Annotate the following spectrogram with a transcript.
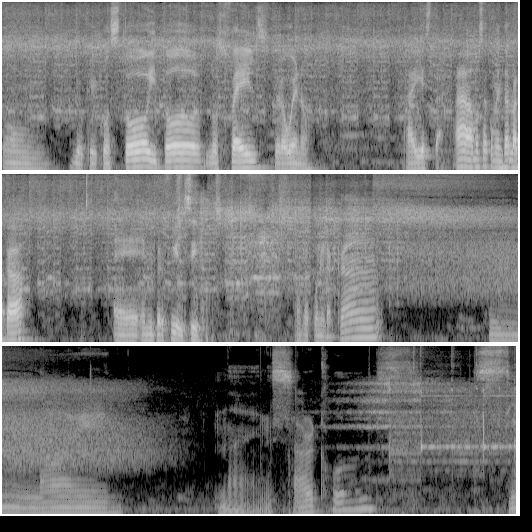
Con lo que costó y todos los fails, pero bueno, ahí está. Ah, vamos a comentarlo acá eh, en mi perfil, sí. Vamos a poner acá. Mm, nine, nine circles. 100%.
